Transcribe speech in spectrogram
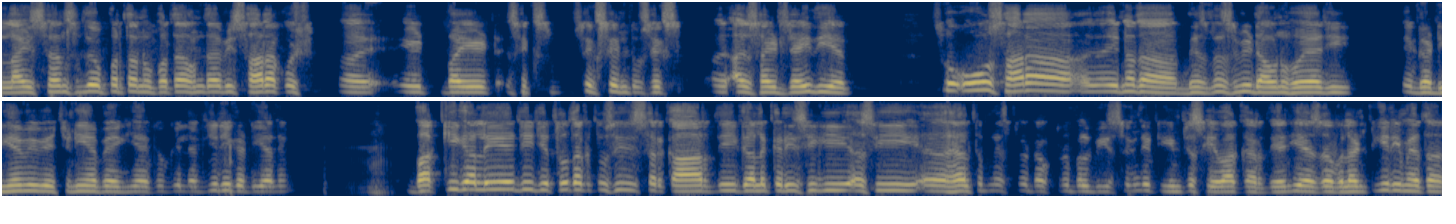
ਲਾਇਸੈਂਸ ਦੇ ਉੱਪਰ ਤੁਹਾਨੂੰ ਪਤਾ ਹੁੰਦਾ ਵੀ ਸਾਰਾ ਕੁਝ 8/8 6 6 6 ਸਾਈਡ ਚਾਹੀਦੀ ਹੈ। ਸੋ ਉਹ ਸਾਰਾ ਇਹਨਾਂ ਦਾ ਬਿਜ਼ਨਸ ਵੀ ਡਾਊਨ ਹੋਇਆ ਜੀ ਤੇ ਗੱਡੀਆਂ ਵੀ ਵੇਚਣੀਆਂ ਪੈ ਗਈਆਂ ਕਿਉਂਕਿ ਲਗਜ਼ਰੀ ਗੱਡੀਆਂ ਨੇ। ਬਾਕੀ ਗੱਲ ਇਹ ਹੈ ਜੀ, ਜਿੱਥੋਂ ਤੱਕ ਤੁਸੀਂ ਸਰਕਾਰ ਦੀ ਗੱਲ ਕਰੀ ਸੀਗੀ, ਅਸੀਂ health minister doctor Balbir Singh ਦੀ ਟੀਮ 'ਚ ਸੇਵਾ ਕਰਦੇ ਹਾਂ ਜੀ ਐਜ਼ ਅ ਵਲੰਟੀਅਰ ਹੀ ਮੈਂ ਤਾਂ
